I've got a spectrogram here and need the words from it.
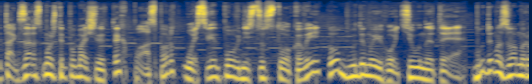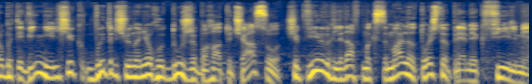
І так, зараз можете побачити техпаспорт. Ось він повністю стоковий. То будемо його тюнити. Будемо з вами робити вінільчик. Витрачу на нього дуже багато часу, щоб він виглядав максимально точно, прям як в фільмі.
